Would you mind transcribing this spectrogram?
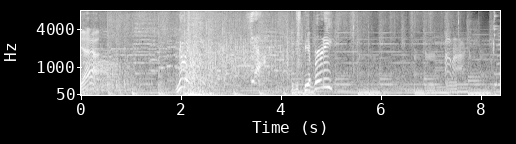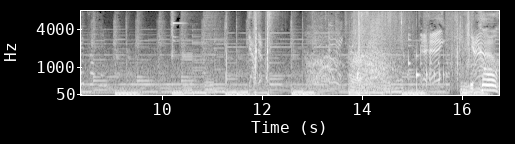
Yeah. Knew it. Yeah. Could this be a birdie? Come on. No problem. Yeah. Cool.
